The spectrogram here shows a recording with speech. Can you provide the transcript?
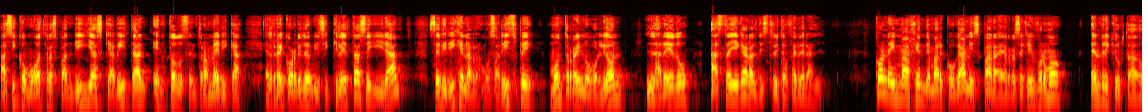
así como otras pandillas que habitan en todo Centroamérica. El recorrido en bicicleta seguirá. Se dirigen a Ramos Arizpe, Monterrey Nuevo León, Laredo, hasta llegar al Distrito Federal. Con la imagen de Marco Gamis para RCG informó Enrique Hurtado.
